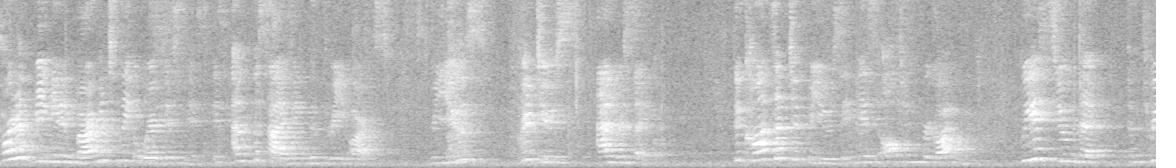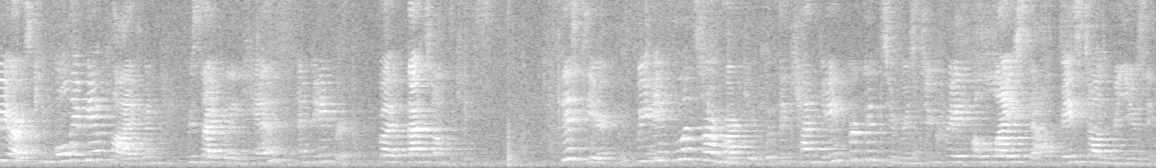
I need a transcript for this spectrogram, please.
Part of being an environmentally aware business is emphasizing the three R's, reuse, reduce, and recycle. The concept of reusing is often forgotten. We assume that the three R's can only be applied when recycling cans and paper, but that's not the case. This year, we influenced our market with the campaign for consumers to create a lifestyle based on reusing.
